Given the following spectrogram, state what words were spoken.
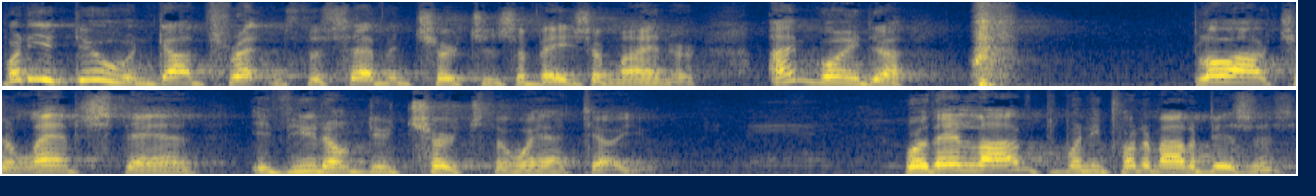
What do you do when God threatens the seven churches of Asia Minor? I'm going to blow out your lampstand if you don't do church the way I tell you. Were they loved when he put them out of business?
